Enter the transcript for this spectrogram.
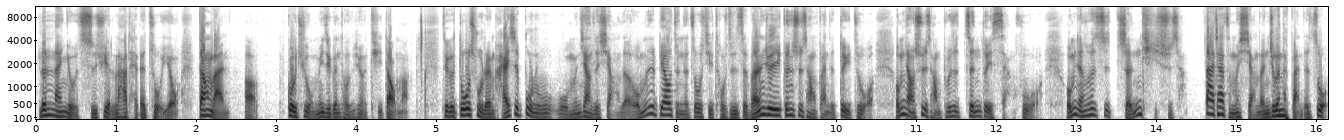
仍然有持续拉抬的作用。当然啊，过去我们一直跟投资朋友提到嘛，这个多数人还是不如我们这样子想的。我们是标准的周期投资者，反正就是跟市场反着对做。我们讲市场不是针对散户，我们讲说是整体市场。大家怎么想的，你就跟他反着做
